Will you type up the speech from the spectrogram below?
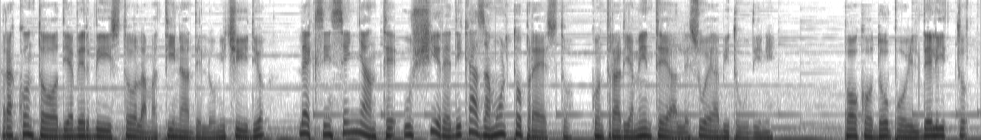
raccontò di aver visto, la mattina dell'omicidio, l'ex insegnante uscire di casa molto presto, contrariamente alle sue abitudini. Poco dopo il delitto,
